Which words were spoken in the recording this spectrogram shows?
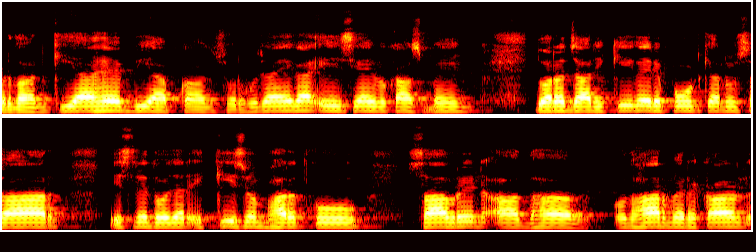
प्रदान किया है। बी, आपका आंसर हो जाएगा। एशियाई विकास बैंक द्वारा जारी की गई रिपोर्ट के अनुसार, इसने 2021 में भारत को सावरेन आधार, उधार में रिकॉर्ड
